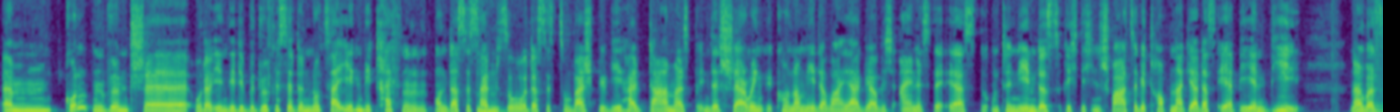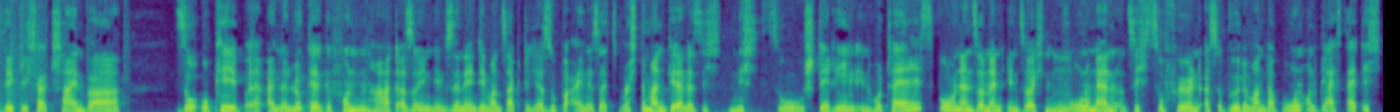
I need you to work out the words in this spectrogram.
ähm, Kundenwünsche oder irgendwie die Bedürfnisse der Nutzer irgendwie treffen. Und das ist halt mhm. so, das ist zum Beispiel wie halt damals in der Sharing Economy, da war ja, glaube ich, eines der ersten Unternehmen, das richtig ins Schwarze getroffen hat, ja das Airbnb. Ne, was wirklich halt scheinbar so, okay, eine Lücke gefunden hat, also in dem Sinne, in dem man sagte, ja super, einerseits möchte man gerne sich nicht so steril in Hotels wohnen, sondern in solchen mhm. Wohnungen und sich so fühlen, also würde man da wohnen und gleichzeitig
